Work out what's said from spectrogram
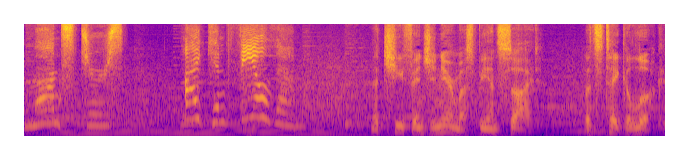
Monsters. I can feel them. The chief engineer must be inside. Let's take a look.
